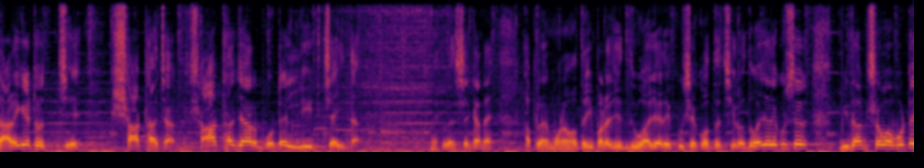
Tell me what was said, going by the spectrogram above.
টার্গেট হচ্ছে ষাট হাজার। ষাট হাজার ভোটের লিড এবার সেখানে আপনার মনে হতেই পারে যে দু হাজার একুশে কত ছিল? দু হাজার একুশের বিধানসভা ভোটে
